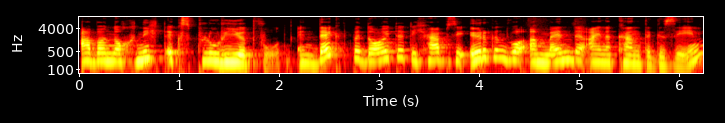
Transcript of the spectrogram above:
aber noch nicht exploriert wurden. Entdeckt bedeutet, ich habe sie irgendwo am Ende einer Kante gesehen,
